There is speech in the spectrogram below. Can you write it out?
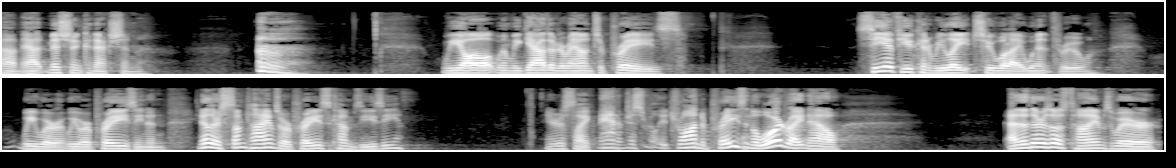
um, at Mission Connection, we all, when we gathered around to praise, see if you can relate to what I went through. We were, we were praising, and you know, there's some times where praise comes easy. You're just like, man, I'm just really drawn to praising the Lord right now. And then there's those times where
